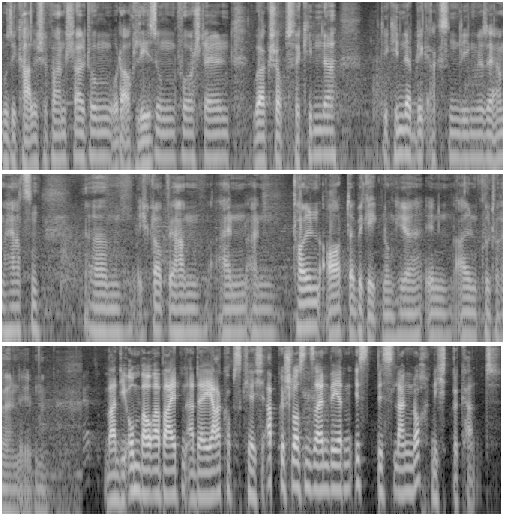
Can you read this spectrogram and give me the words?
musikalische Veranstaltungen oder auch Lesungen vorstellen, Workshops für Kinder. Die Kinderblickachsen liegen mir sehr am Herzen. Ähm, ich glaube, wir haben einen, einen tollen Ort der Begegnung hier in allen kulturellen Ebenen. Wann die Umbauarbeiten an der Jakobskirche abgeschlossen sein werden, ist bislang noch nicht bekannt.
